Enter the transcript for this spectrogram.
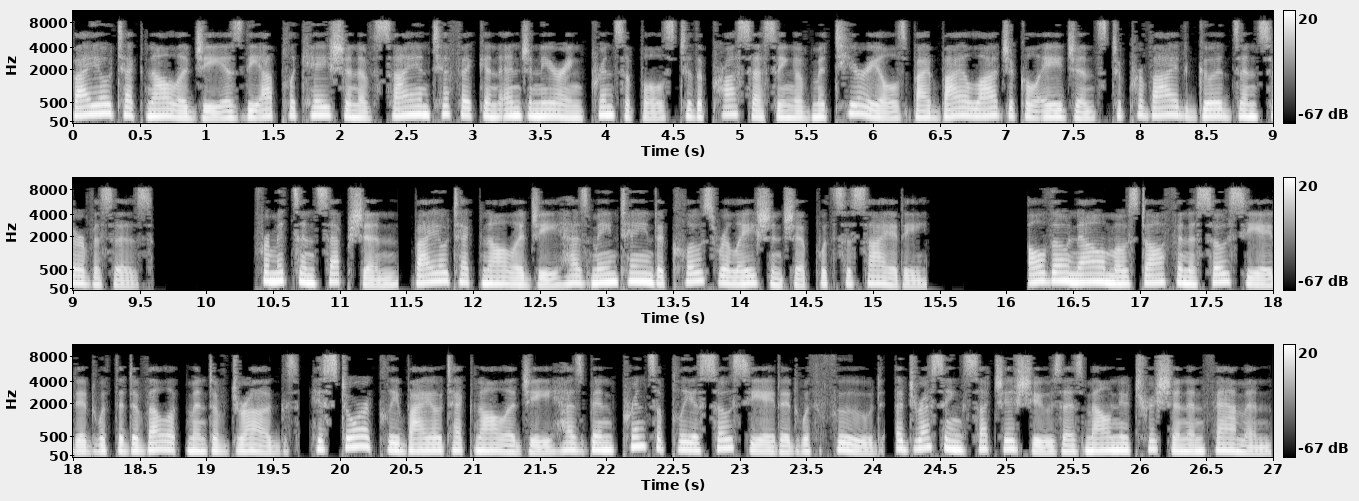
Biotechnology is the application of scientific and engineering principles to the processing of materials by biological agents to provide goods and services. From its inception, biotechnology has maintained a close relationship with society. Although now most often associated with the development of drugs, historically biotechnology has been principally associated with food, addressing such issues as malnutrition and famine.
